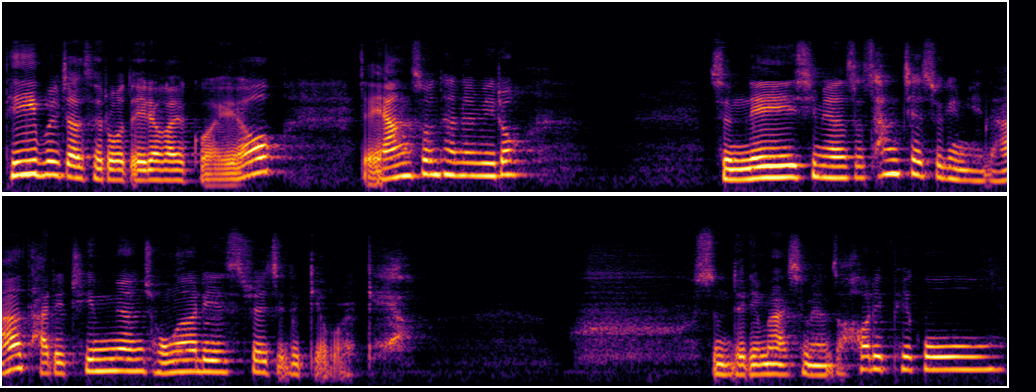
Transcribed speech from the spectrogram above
테이블 자세로 내려갈 거예요. 자, 양손 하늘 위로. 숨 내쉬면서 상체 숙입니다. 다리 뒷면 종아리 스트레치 느껴볼게요. 후, 숨 들이마시면서 허리 펴고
